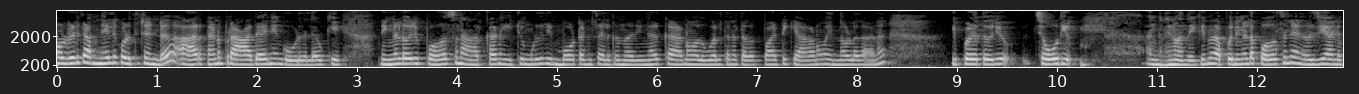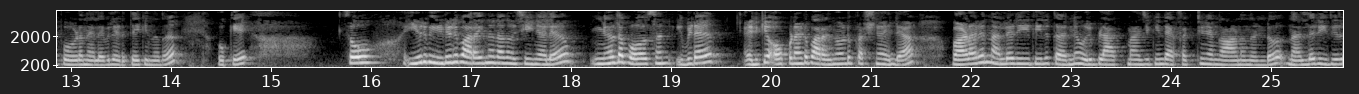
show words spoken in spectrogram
ഓൾറെഡി തമ്മിൽ കൊടുത്തിട്ടുണ്ട്. ആർക്കാണ് പ്രാധാന്യം കൂടുതൽ? ഓക്കെ ഒരു പേഴ്സൺ ആർക്കാണ് ഏറ്റവും കൂടുതൽ ഇമ്പോർട്ടൻസ് നൽകുന്നത്? നിങ്ങൾക്കാണോ അതുപോലെ തന്നെ തേർഡ് പാർട്ടിക്കാണോ എന്നുള്ളതാണ് ഇപ്പോഴത്തെ ഒരു ചോദ്യം. അങ്ങനെയാണ് വന്നിരിക്കുന്നത്. അപ്പോൾ നിങ്ങളുടെ പേഴ്സണൽ എനർജിയാണ് ഇപ്പോൾ ഇവിടെ നിലവിലെടുത്തേക്കുന്നത് ഓക്കെ സോ ഈ ഒരു വീഡിയോയിൽ പറയുന്നത് എന്താണെന്ന് വെച്ച് കഴിഞ്ഞാൽ നിങ്ങളുടെ പേഴ്സൺ ഇവിടെ എനിക്ക് ഓപ്പൺ ആയിട്ട് പറയുന്നതുകൊണ്ട് പ്രശ്നമില്ല. വളരെ നല്ല രീതിയിൽ തന്നെ ഒരു ബ്ലാക്ക് മാജിക്കിന്റെ എഫക്റ്റ് ഞാൻ കാണുന്നുണ്ട്. നല്ല രീതിയിൽ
